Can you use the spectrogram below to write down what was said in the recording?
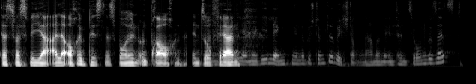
das, was wir ja alle auch im Business wollen und brauchen. Insofern. Die Energie lenken in eine bestimmte Richtung. Da haben wir eine Intention gesetzt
